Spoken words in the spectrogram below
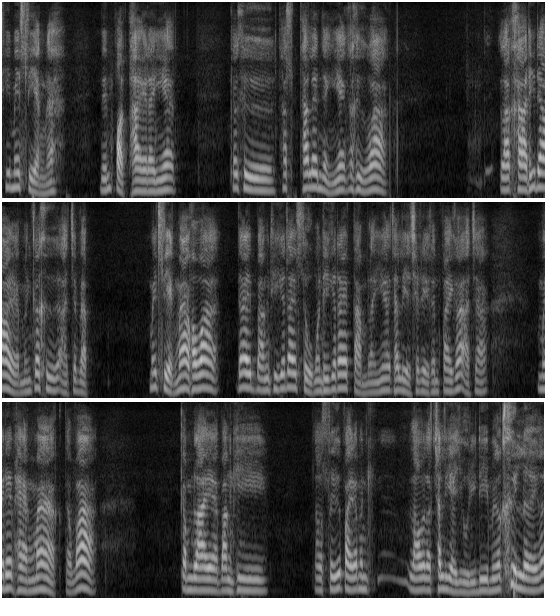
ที่ไม่เสี่ยงนะ เน้นปลอดภัยอะไรเงี้ยก็คือถ้าถ้าเล่นอย่างเงี้ยก็คือว่า ราคาที่ได้อะมันก็คืออาจจะแบบไม่เสี่ยงมากเพราะว่าได้บางทีก็ได้สูงบางทีก็ได้ต่ำอะไรเงี้ยเฉลี่ยเฉลี่ยกันไปก็อาจจะไม่ได้แพงมาก แต่ว่า กำไรอะบางที เราซื้อไปแล้วมันเราเราเฉลี่ยอยู่ดีๆ มันก็ขึ้นเลยก็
